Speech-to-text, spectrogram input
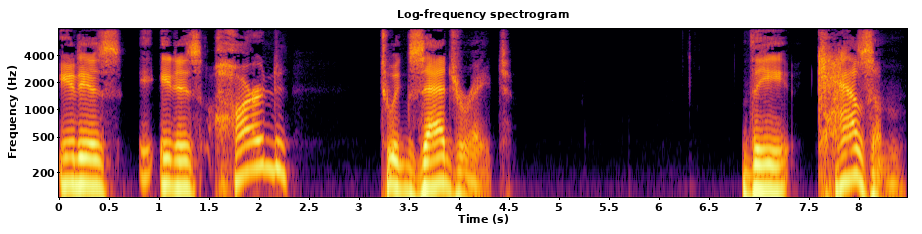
It is it is hard to exaggerate the chasm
